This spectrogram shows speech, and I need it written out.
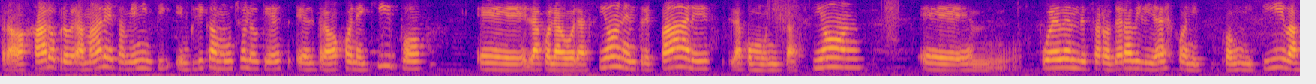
trabajar o programar eh, también implica mucho lo que es el trabajo en equipo, la colaboración entre pares, la comunicación, pueden desarrollar habilidades cognitivas,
